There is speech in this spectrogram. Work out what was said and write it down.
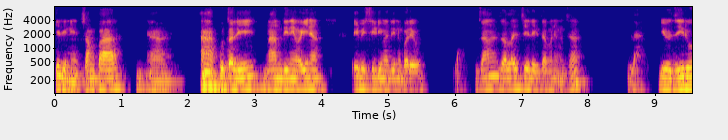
के दिने चम्पा पुतली नाम दिने होइन एबिसिडीमा दिनु पर्यो जहाँ जसलाई जे लेख्दा पनि हुन्छ ल यो जिरो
